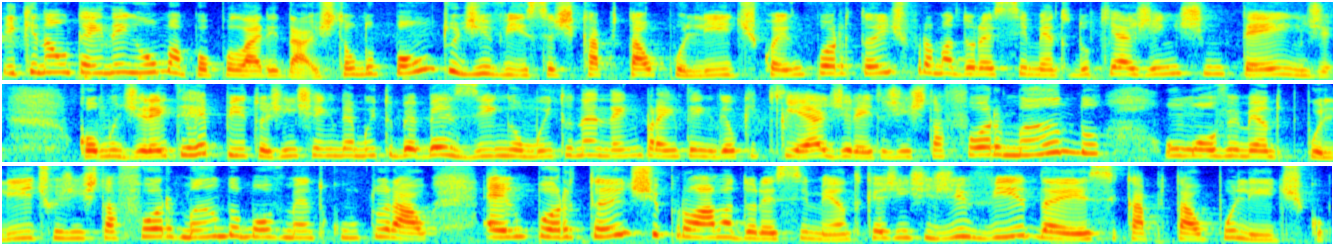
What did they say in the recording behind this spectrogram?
e que não tem nenhuma popularidade. Então, do ponto de vista de capital político, é importante para o amadurecimento do que a gente entende como direito. E repito, a gente ainda ainda é muito bebezinho, muito neném para entender o que, que é a direita. A gente está formando um movimento político, a gente está formando um movimento cultural. É importante para o amadurecimento que a gente divida esse capital político.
